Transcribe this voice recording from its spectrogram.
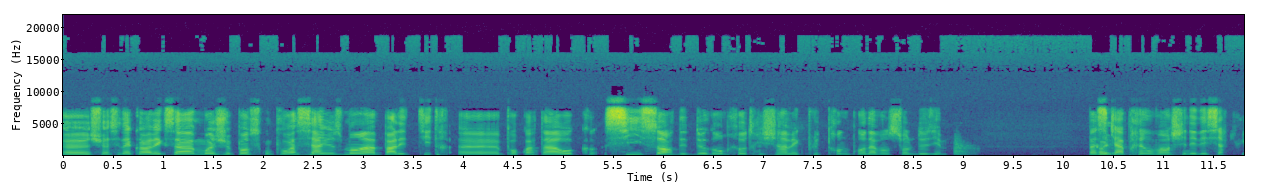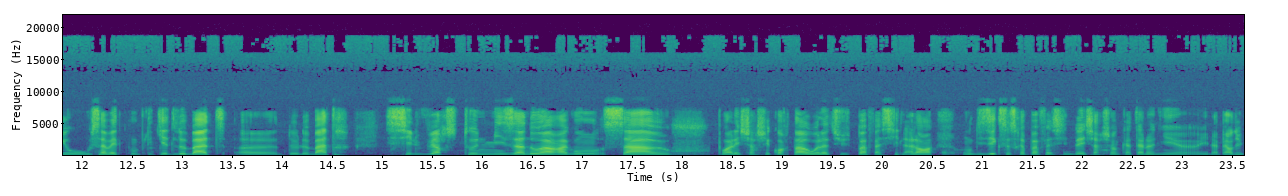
Euh, je suis assez d'accord avec ça. Moi, je pense qu'on pourra sérieusement euh, parler de titre euh, pour Quartaro s'il sort des deux Grands Prix autrichiens avec plus de 30 points d'avance sur le deuxième. Parce Oui. qu'après, on va enchaîner des circuits où ça va être compliqué de le battre. euh, de le battre. Silverstone, Misano, Aragon, ça, euh, pour aller chercher Quartaro là-dessus, pas facile. Alors, on disait que ce serait pas facile d'aller chercher en Catalogne et euh, il a perdu.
